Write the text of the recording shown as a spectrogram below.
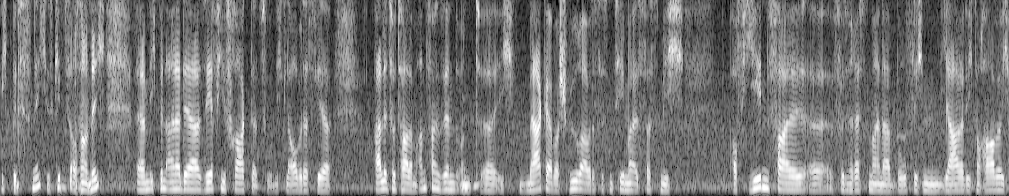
ich bin es nicht, es gibt es auch noch nicht. Ähm, ich bin einer, der sehr viel fragt dazu. Und ich glaube, dass wir alle total am Anfang sind und mhm. äh, ich merke aber, spüre aber, dass das ein Thema ist, was mich auf jeden Fall äh, für den Rest meiner beruflichen Jahre, die ich noch habe, ich,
